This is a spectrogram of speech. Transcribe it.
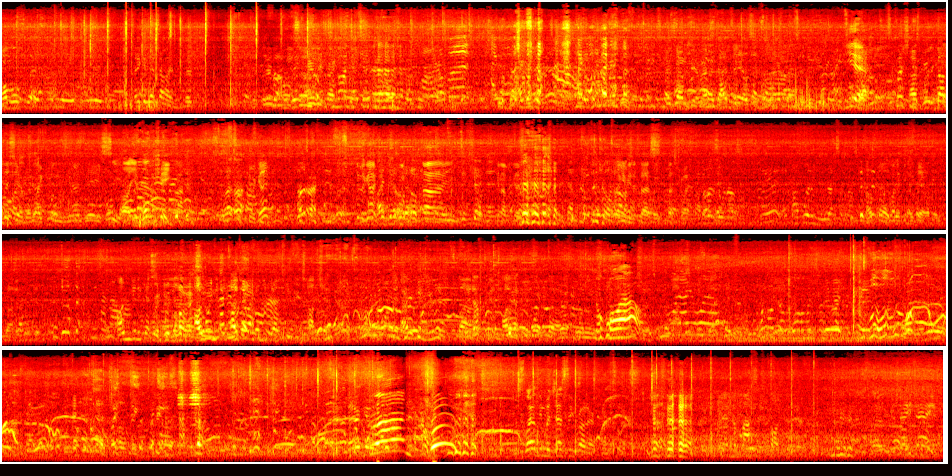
Almost there. Taking their time. but really practicing. Yeah. I was really not this year, but like when we went to Good? Alright. Here we go. I don't know. Uh, you can have a go. I'll give you the first, first try. I wouldn't do that someone I'm gonna guess you would. I wouldn't. I don't reckon you'd have to be touching. I reckon you would. No, I reckon one. No, I reckon one. You're whole out. Whoa, whoa, whoa. Slightly majestic runner.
